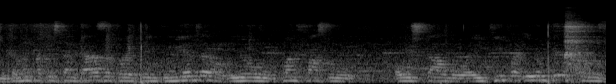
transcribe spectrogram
E também para quem está em casa, para quem encomenda, eu quando faço ou instalo a equipa, eu penso nos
